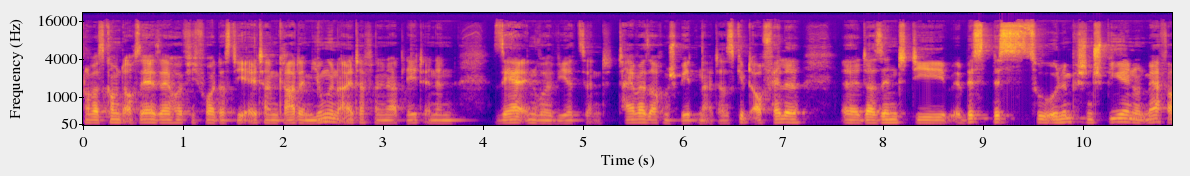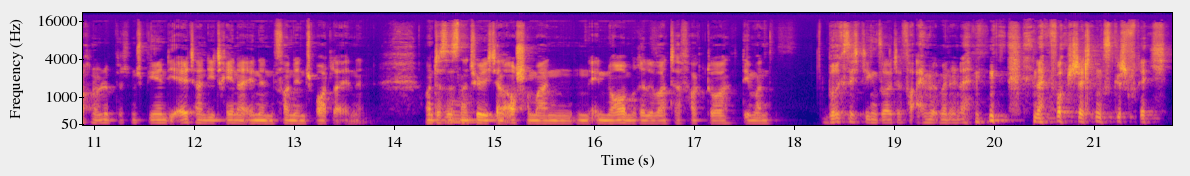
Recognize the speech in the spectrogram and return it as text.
Aber es kommt auch sehr, sehr häufig vor, dass die Eltern gerade im jungen Alter von den AthletInnen sehr involviert sind. Teilweise auch im späten Alter. Es gibt auch Fälle, äh, da sind die bis, bis zu Olympischen Spielen und mehrfachen Olympischen Spielen die Eltern die TrainerInnen von den SportlerInnen. Und das ist mhm. natürlich dann auch schon mal ein, ein enorm relevanter Faktor, den man berücksichtigen sollte, vor allem wenn man in einem, in einem Vorstellungsgespräch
